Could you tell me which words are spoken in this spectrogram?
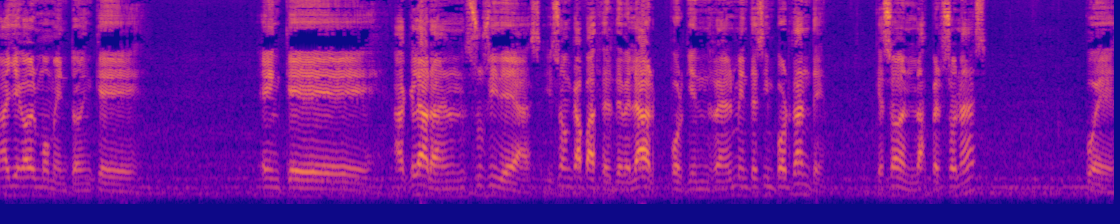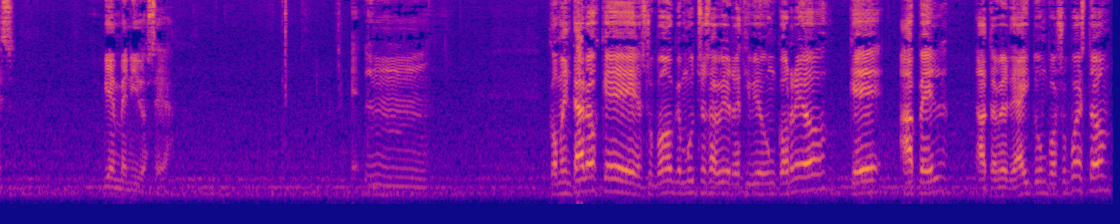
ha llegado el momento en que en que aclaran sus ideas y son capaces de velar por quien realmente es importante, que son las personas, pues bienvenido sea. Mm, comentaros que supongo que muchos habéis recibido un correo que Apple, a través de iTunes por supuesto,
